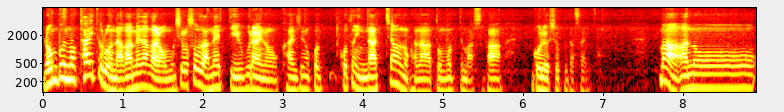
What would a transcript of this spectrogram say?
論文のタイトルを眺めながら面白そうだねっていうぐらいの感じのことになっちゃうのかなと思ってますがご了承くださいと。まああの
